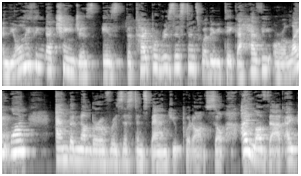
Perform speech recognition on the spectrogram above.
And the only thing that changes is the type of resistance, whether you take a heavy or a light one, and the number of resistance band you put on. So I love that. I,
